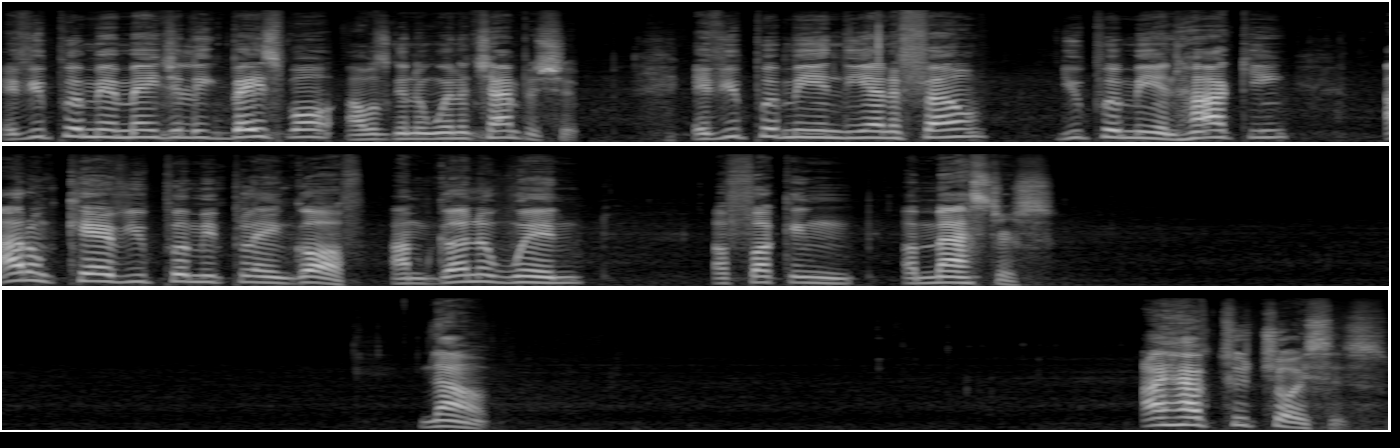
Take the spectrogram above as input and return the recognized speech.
If you put me in Major League Baseball, I was going to win a championship. If you put me in the NFL, you put me in hockey, I don't care if you put me playing golf. I'm going to win a fucking a Masters. Now, I have two choices.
